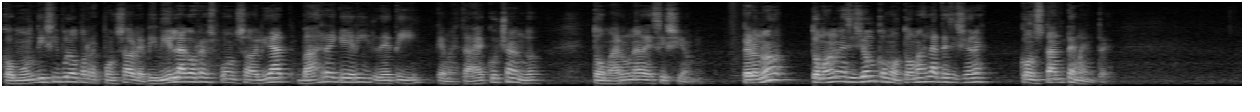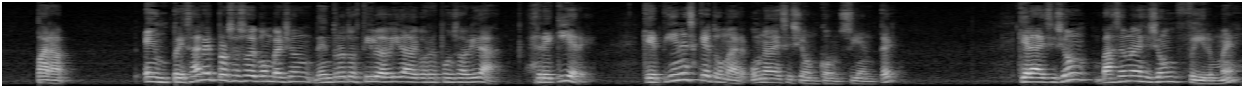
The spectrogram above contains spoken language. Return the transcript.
como un discípulo corresponsable, vivir la corresponsabilidad va a requerir de ti, que me estás escuchando, tomar una decisión. Pero no tomar una decisión como tomas las decisiones constantemente. Para empezar el proceso de conversión dentro de tu estilo de vida de corresponsabilidad, requiere que tienes que tomar una decisión consciente, que la decisión va a ser una decisión firme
